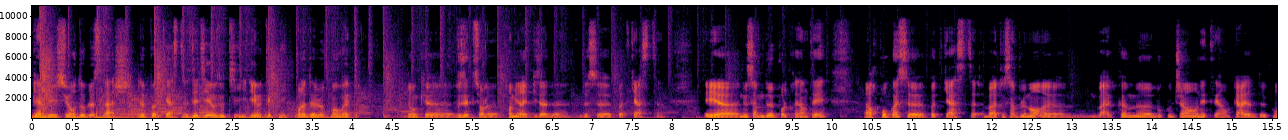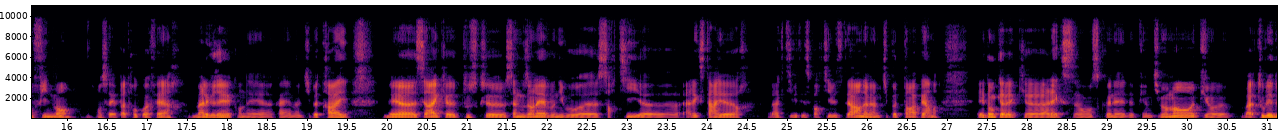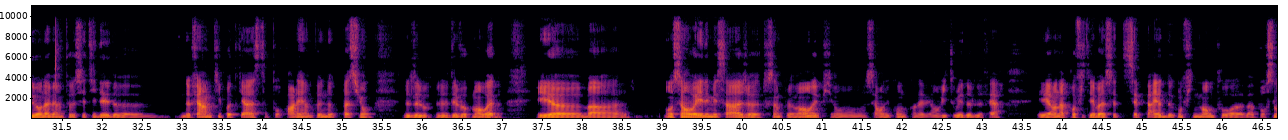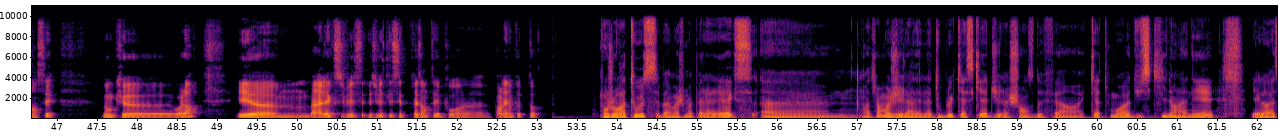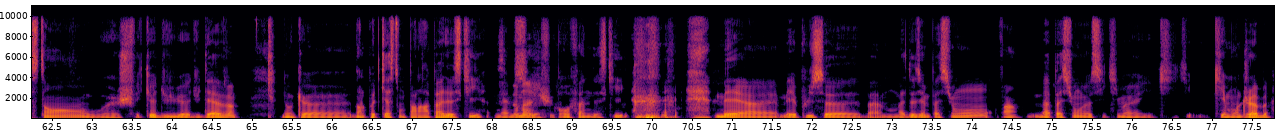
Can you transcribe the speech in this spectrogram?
Bienvenue sur Double Slash, le podcast dédié aux outils et aux techniques pour le développement web. Donc, euh, vous êtes sur le premier épisode de ce podcast et euh, nous sommes deux pour le présenter. Alors, pourquoi ce podcast? Bah, Tout simplement, euh, bah, comme beaucoup de gens, on était en période de confinement, on savait pas trop quoi faire, malgré qu'on ait quand même un petit peu de travail. Mais c'est vrai que tout ce que ça nous enlève au niveau sortie à l'extérieur, activités sportives, etc., on avait un petit peu de temps à perdre. Et donc avec euh, Alex, on se connaît depuis un petit moment, et puis euh, bah, tous les deux, on avait un peu cette idée de, de, faire un petit podcast pour parler un peu de notre passion, le, développement web. Et euh, bah, on s'est envoyé des messages tout simplement, et puis on s'est rendu compte qu'on avait envie tous les deux de le faire. Et on a profité bah, cette, cette période de confinement pour, bah, pour se lancer. Donc voilà. Et bah, Alex, je vais, je vais, te laisser te présenter pour parler un peu de toi. Bonjour à tous, ben moi je m'appelle Alex. Euh, on va dire, moi j'ai la, double casquette, j'ai la chance de faire 4 euh, mois du ski dans l'année et le restant où euh, je fais que du, du dev. Donc dans le podcast on ne parlera pas de ski, même si je suis gros fan de ski. mais, mais plus bah, ma deuxième passion, enfin ma passion aussi qui me, qui, qui est mon job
